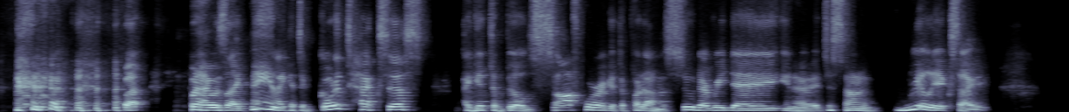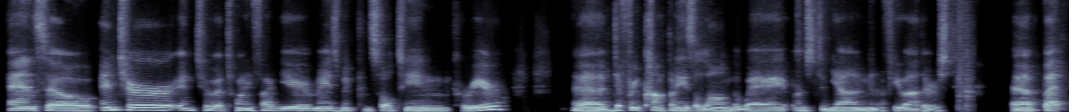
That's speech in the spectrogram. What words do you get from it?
but but I was like, man, I get to go to Texas. I get to build software. I get to put on a suit every day. You know, it just sounded really exciting. And so enter into a 25 year management consulting career uh, different companies along the way, Ernst Young and a few others. Uh, but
